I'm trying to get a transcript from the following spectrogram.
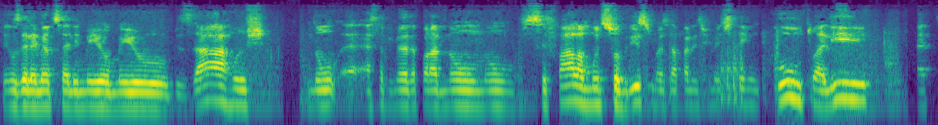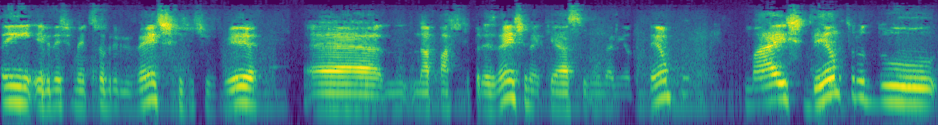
tem uns elementos ali meio, meio bizarros. Não, essa primeira temporada não, não se fala muito sobre isso, mas aparentemente tem um culto ali. É, tem, evidentemente, sobreviventes que a gente vê é, na parte do presente, né, que é a segunda linha do tempo. Mas dentro do,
